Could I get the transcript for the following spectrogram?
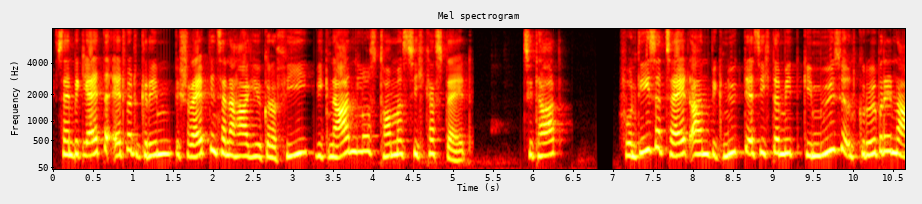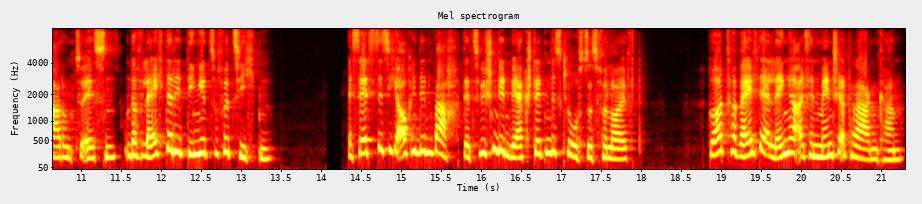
Sein Begleiter Edward Grimm beschreibt in seiner Hagiographie, wie gnadenlos Thomas sich kasteit. Zitat Von dieser Zeit an begnügte er sich damit, Gemüse und gröbere Nahrung zu essen und auf leichtere Dinge zu verzichten. Er setzte sich auch in den Bach, der zwischen den Werkstätten des Klosters verläuft. Dort verweilte er länger, als ein Mensch ertragen kann.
